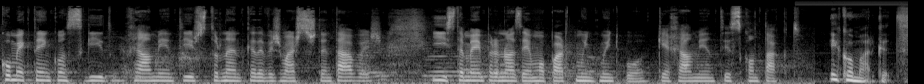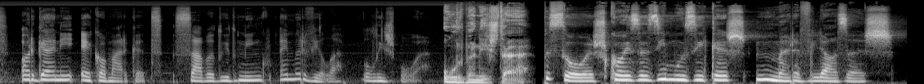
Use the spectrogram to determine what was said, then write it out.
como é que têm conseguido realmente ir se tornando cada vez mais sustentáveis e isso também para nós é uma parte muito, muito boa, que é realmente esse contacto. Ecomarket. Organi Ecomarket. Sábado e domingo em Marvila, Lisboa. Urbanista. Pessoas, coisas e músicas maravilhosas.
